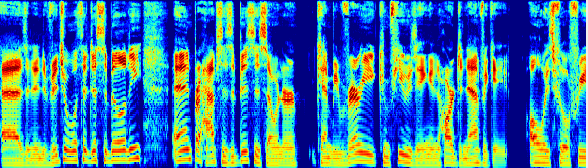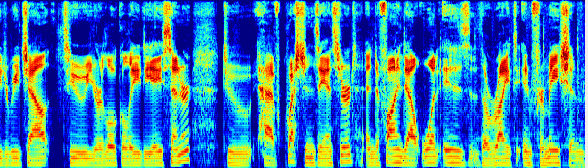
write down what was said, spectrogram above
as an individual with a disability and perhaps as a business owner, can be very confusing and hard to navigate. Always feel free to reach out to your local ADA center to have questions answered and to find out what is the right information.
